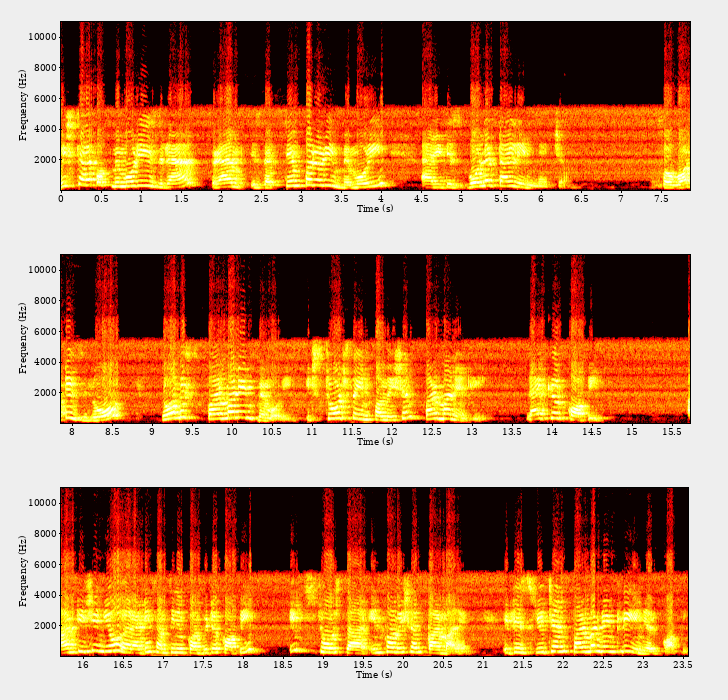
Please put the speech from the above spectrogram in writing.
which type of memory is RAM RAM is a temporary memory and it is volatile in nature so what is ROM ROM is permanent memory it store the information permanently like your copy I am teaching you writing something in computer copy It stores the information permanent. It is written permanently in your copy.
